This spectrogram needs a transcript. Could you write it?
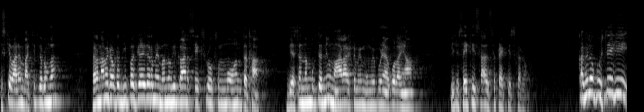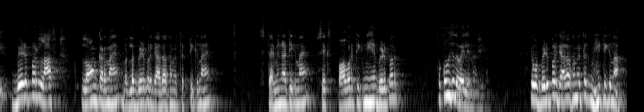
इसके बारे में बातचीत करूँगा। मेरा नाम है डॉक्टर दीपक केड़कर मैं मनोविकार, सेक्स, रोग सम्मोहन तथा व्यसन मुक्त तज्ञ महाराष्ट्र में मुंबई, पुणे, अकोला, यहाँ पिछले सैंतीस साल से प्रैक्टिस कर रहा हूँ। काफ़ी लोग पूछते हैं कि बेड पर लास्ट लॉन्ग करना है मतलब बेड पर ज़्यादा समय तक टिकना है स्टेमिना टिकना है सेक्स पावर टिकनी है बेड पर। तो कौन सी दवाई लेना चाहिए? देखो, बेड पर ज़्यादा समय तक नहीं टिकना,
